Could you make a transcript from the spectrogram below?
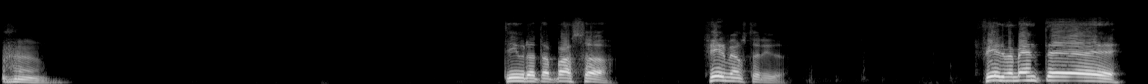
Tibra tapasa, firme austeridad. Firmemente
